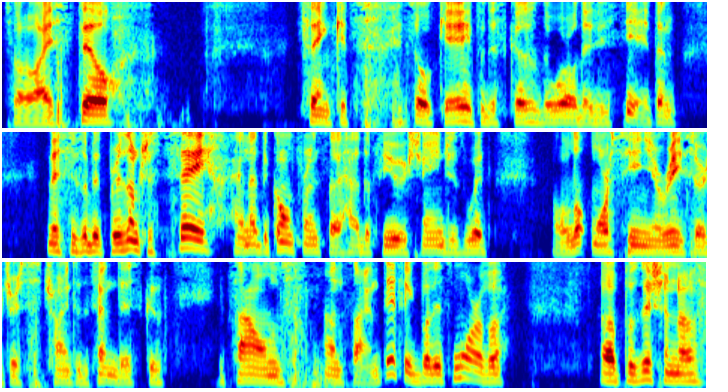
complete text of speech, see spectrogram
So I still think it's it's okay to discuss the world as you see it. And this is a bit presumptuous to say. And at the conference, I had a few exchanges with a lot more senior researchers trying to defend this because it sounds unscientific, but it's more of a, a position of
